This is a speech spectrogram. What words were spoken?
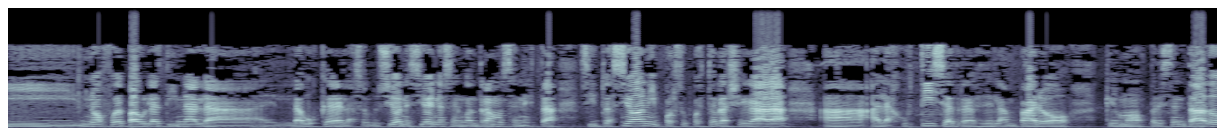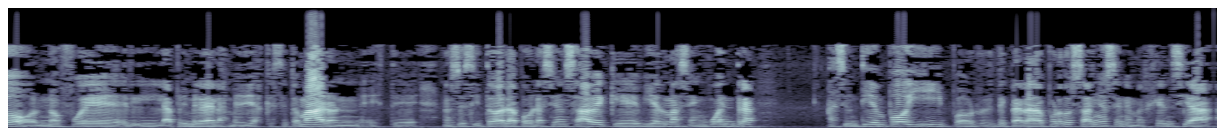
y no fue paulatina la, la búsqueda de las soluciones. Y hoy nos encontramos en esta situación y, por supuesto, la llegada a, a la justicia a través del amparo que hemos presentado no fue la primera de las medidas que se tomaron. Este, no sé si toda la población sabe que Viedma se encuentra hace un tiempo y por declarada por dos años en emergencia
